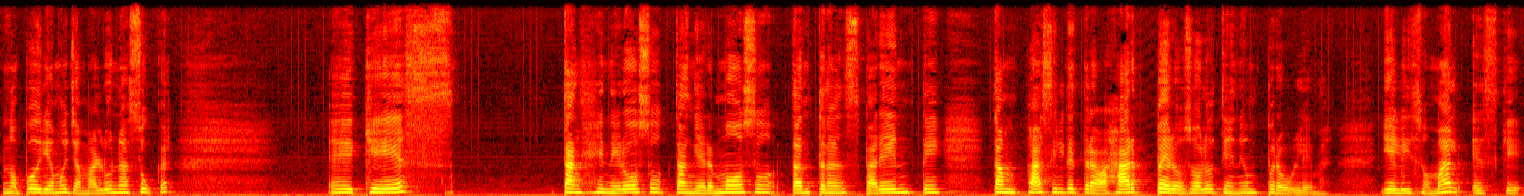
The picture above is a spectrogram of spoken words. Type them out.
no podríamos llamarlo un azúcar, eh, que es tan generoso, tan hermoso, tan transparente, tan fácil de trabajar, pero solo tiene un problema. Y el isomal es que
